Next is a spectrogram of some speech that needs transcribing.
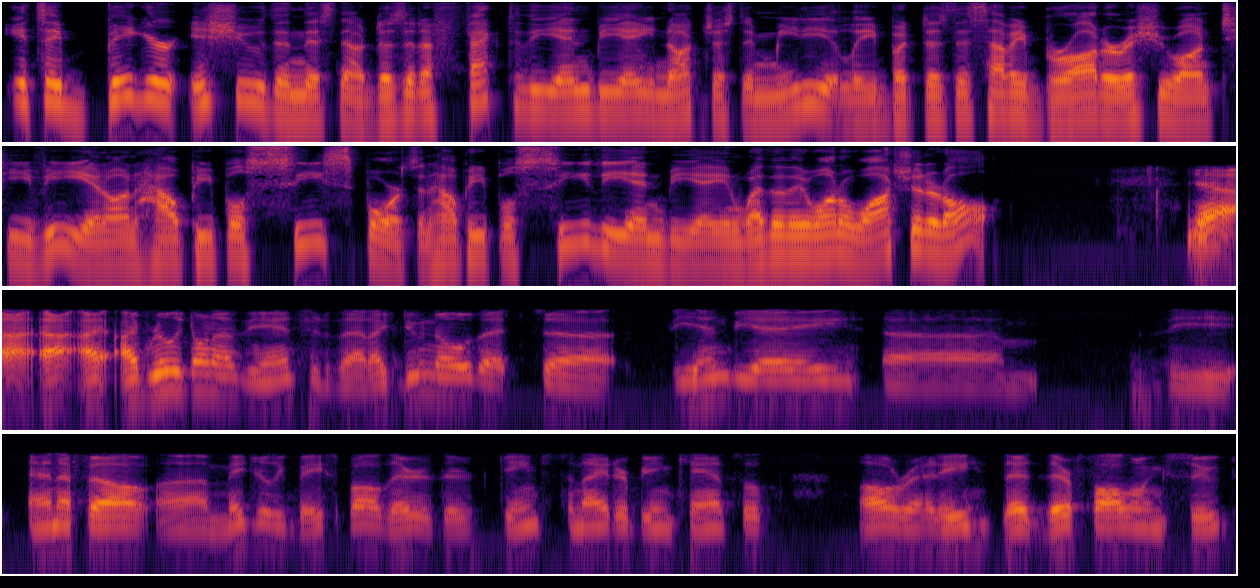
it's a bigger issue than this now. Does it affect the NBA not just immediately, but does this have a broader issue on TV and on how people see sports and how people see the NBA and whether they want to watch it at all? Yeah, I, I really don't have the answer to that. I do know that uh, the NBA, um, the NFL, uh, Major League Baseball, their their games tonight are being canceled already. They're, they're following suit.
